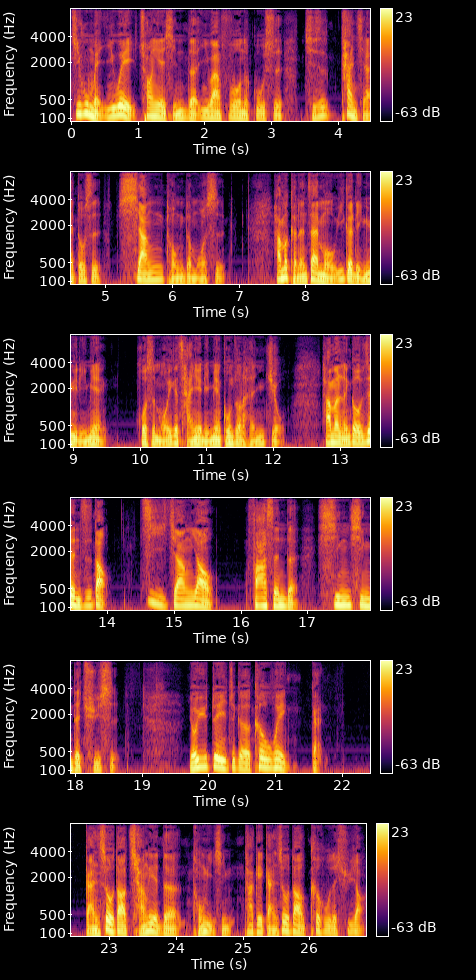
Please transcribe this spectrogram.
几乎每一位创业型的亿万富翁的故事，其实看起来都是相同的模式。他们可能在某一个领域里面，或是某一个产业里面工作了很久，他们能够认知到即将要发生的新兴的趋势。由于对这个客户会感感受到强烈的同理心。他可以感受到客户的需要，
